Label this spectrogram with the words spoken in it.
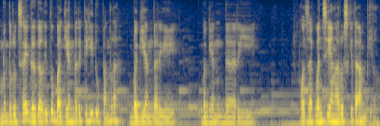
menurut saya gagal itu bagian dari kehidupan lah. Bagian dari bagian dari konsekuensi yang harus kita ambil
